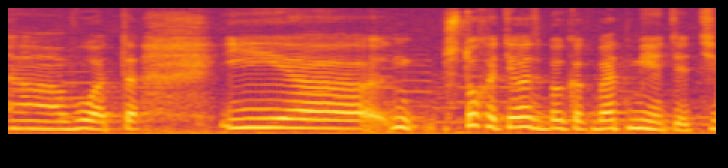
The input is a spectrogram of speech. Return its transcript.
А, вот. И э, ну, что хотелось бы как бы отметить.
